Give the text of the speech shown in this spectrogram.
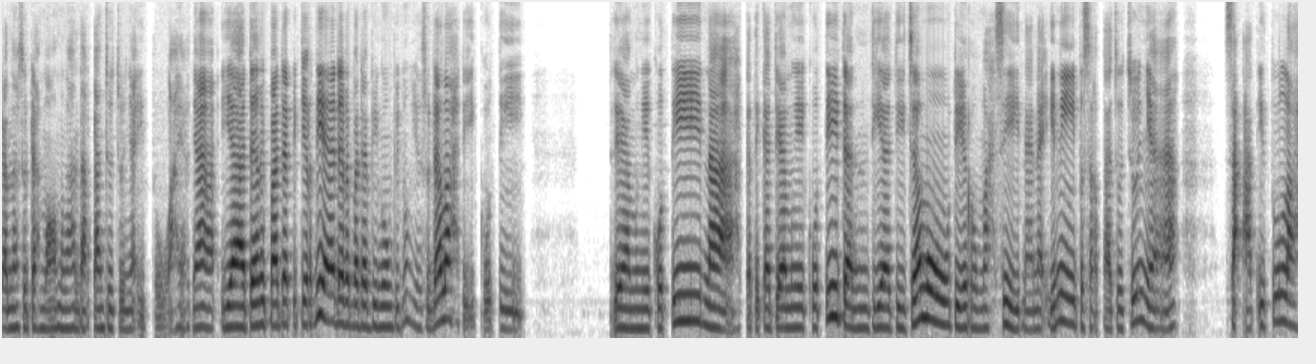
karena sudah mau mengantarkan cucunya itu. Akhirnya ya daripada pikir dia daripada bingung-bingung ya sudahlah diikuti dia mengikuti nah ketika dia mengikuti dan dia dijamu di rumah si nenek ini beserta cucunya saat itulah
